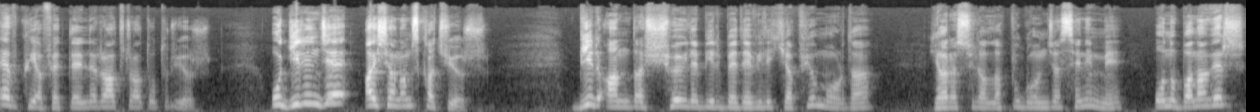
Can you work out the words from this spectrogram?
ev kıyafetleriyle rahat rahat oturuyor. O girince Ayşe anamız kaçıyor. Bir anda şöyle bir bedevilik yapıyor mu orada? Ya Resulallah bu gonca senin mi? Onu bana ver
